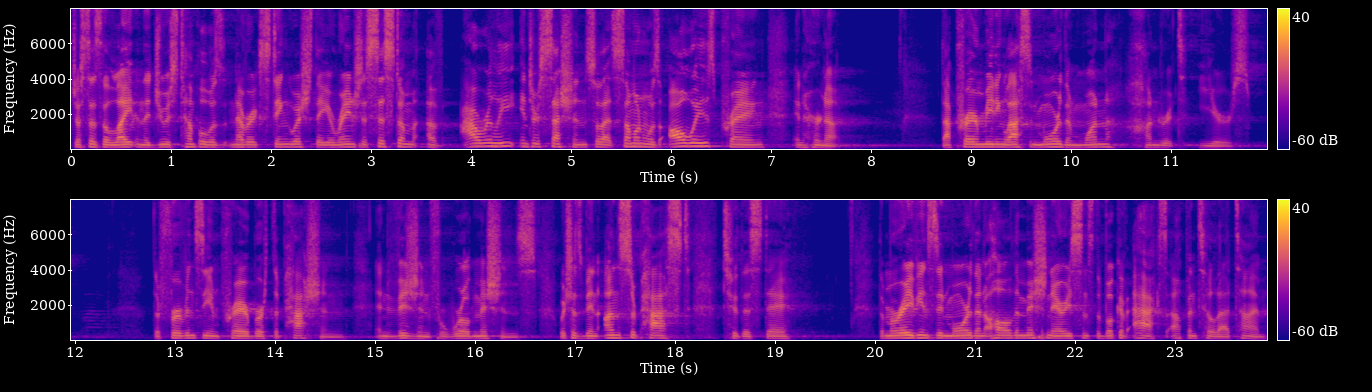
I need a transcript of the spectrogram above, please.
Just as the light in the Jewish temple was never extinguished, they arranged a system of hourly intercession so that someone was always praying in Herrnhut. That prayer meeting lasted more than 100 years. The fervency in prayer birthed a passion and vision for world missions, which has been unsurpassed to this day. The Moravians did more than all the missionaries since the book of Acts up until that time.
